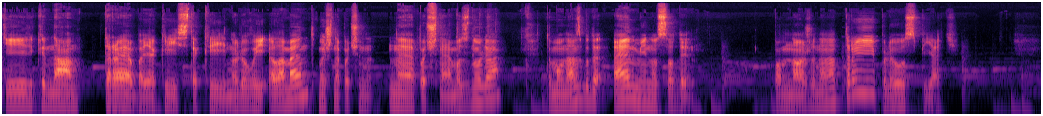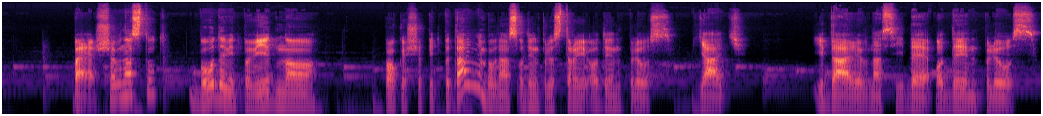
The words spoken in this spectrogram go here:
Тільки нам треба якийсь такий нульовий елемент. Ми ж не, почне... не почнемо з нуля. Тому в нас буде n-1 помножене на 3 плюс 5. Перше в нас тут буде відповідно поки що під питанням, бо в нас 1 плюс 3, 1 плюс 5. І далі в нас йде 1 плюс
